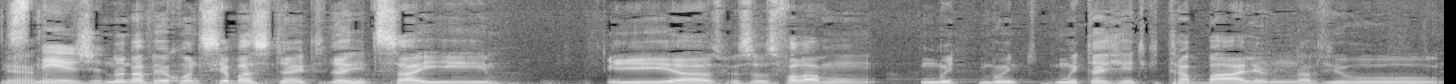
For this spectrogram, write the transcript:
É, esteja. No, no navio acontecia bastante da gente sair e as pessoas falavam. Muito, muito, muita gente que trabalha no navio,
